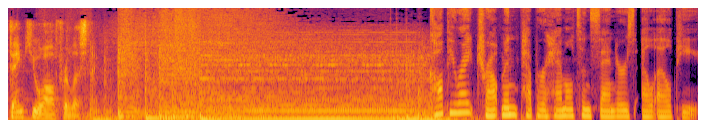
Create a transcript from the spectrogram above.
Thank you all for listening. Copyright Troutman Pepper Hamilton Sanders LLP.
